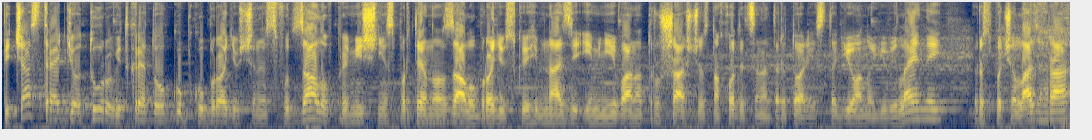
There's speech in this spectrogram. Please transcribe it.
Під час третього туру відкритого кубку Бродівщини з футзалу в приміщенні спортивного залу Бродівської гімназії імені Івана Труша, що знаходиться на території стадіону Ювілейний, розпочалась гра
